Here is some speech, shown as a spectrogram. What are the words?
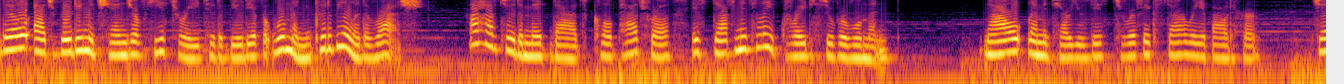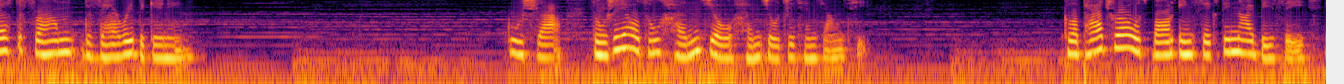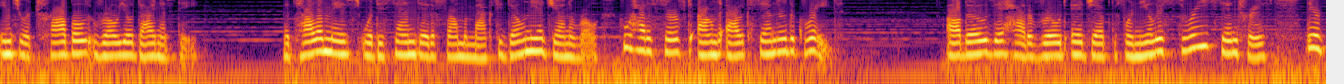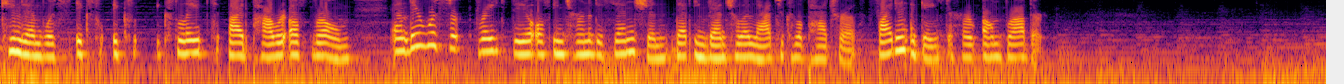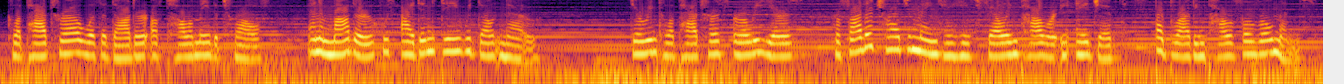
Though attributing the change of history to the beauty of a woman could be a little rash, I have to admit that Cleopatra is definitely a great superwoman. Now, let me tell you this terrific story about her, just from the very beginning. 故事啊，总是要从很久很久之前讲起。Cleopatra was born in 69 BC into a troubled royal dynasty. The Ptolemies were descended from a Macedonia general who had served under Alexander the Great. Although they had ruled Egypt for nearly three centuries, their kingdom was eclipsed by the power of Rome, and there was a great deal of internal dissension that eventually led to Cleopatra fighting against her own brother. Cleopatra was a daughter of Ptolemy XII and a mother whose identity we don't know. During Cleopatra's early years, her father tried to maintain his failing power in Egypt by bribing powerful Romans.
